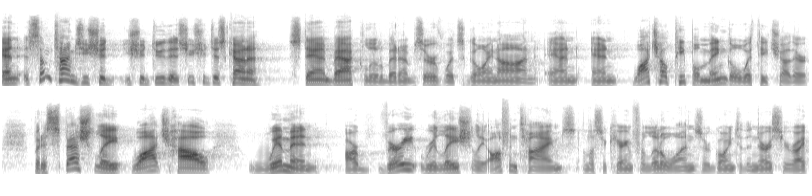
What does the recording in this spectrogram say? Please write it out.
And sometimes you should, you should do this. You should just kind of stand back a little bit and observe what's going on and, and watch how people mingle with each other, but especially watch how women are very relationally, oftentimes, unless they're caring for little ones or going to the nursery, right?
